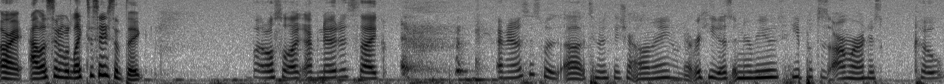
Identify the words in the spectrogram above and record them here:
All right, Allison would like to say something. But also, like I've noticed, like I've noticed this with uh, Timothy Chalamet. Whenever he does interviews, he puts his arm around his co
